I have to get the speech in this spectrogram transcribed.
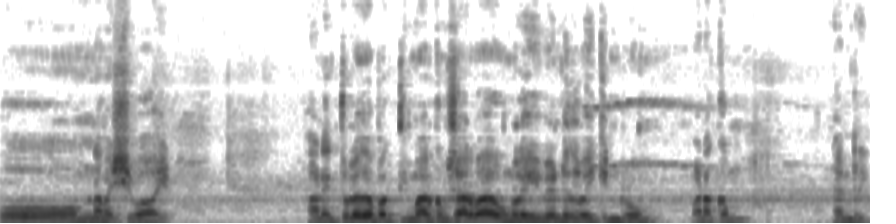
ஓம் நம சிவாயம் அனைத்துலக பக்தி மார்க்கம் சார்பாக உங்களை வேண்டுதல் வைக்கின்றோம். வணக்கம். நன்றி.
